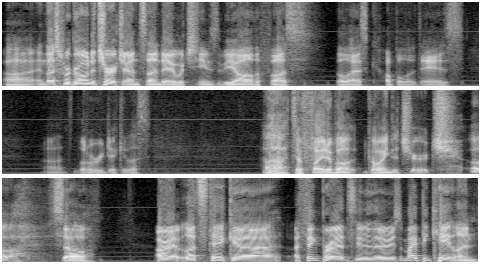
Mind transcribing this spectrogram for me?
Uh, unless we're going to church on Sunday, which seems to be all the fuss the last couple of days. Uh, it's a little ridiculous uh, to fight about going to church. so, all right, let's take. Uh, I think Brad's doing theirs. It might be Caitlin.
